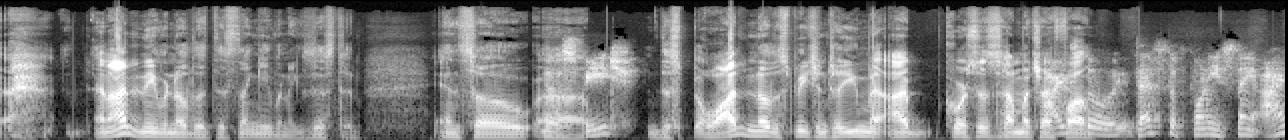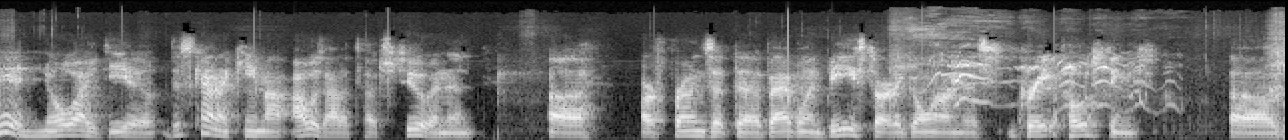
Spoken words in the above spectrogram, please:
and I didn't even know that this thing even existed. And so the uh, speech. the well, I didn't know the speech until you met. I, of course, this is how much I I follow. still, that's the funniest thing. I had no idea. This kind of came out. I was out of touch too, and then uh, our friends at the Babylon Bee started going on this great postings, uh,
